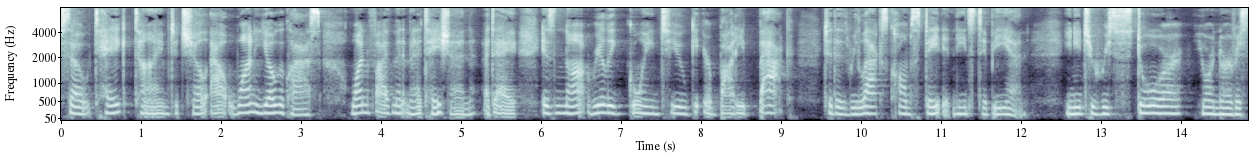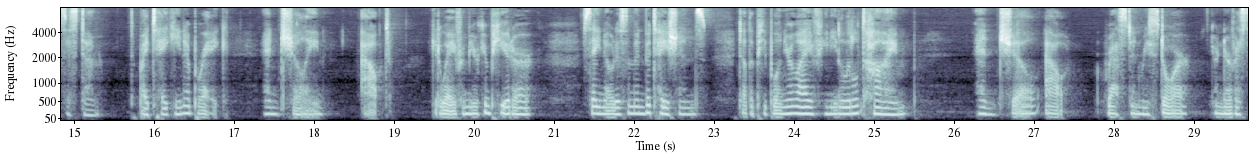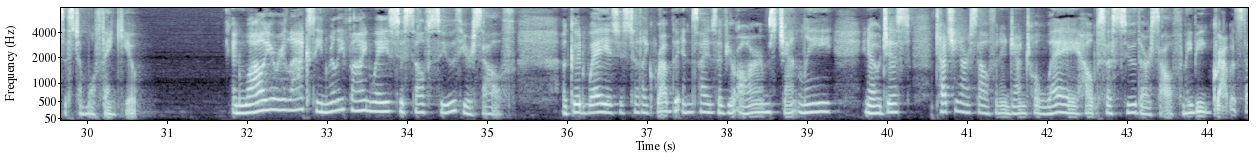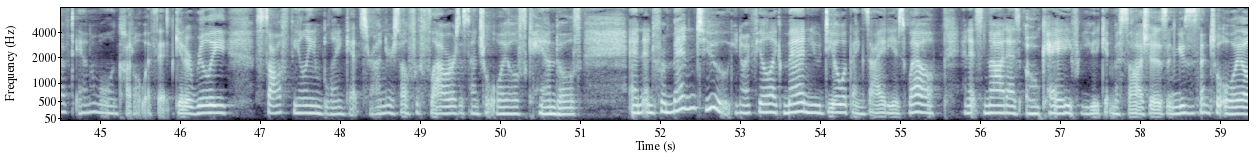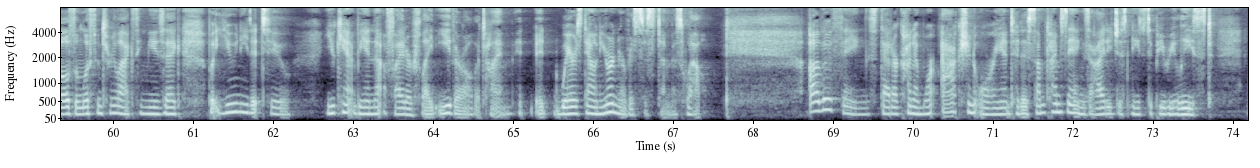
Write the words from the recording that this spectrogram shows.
So take time to chill out. One yoga class, one five minute meditation a day is not really going to get your body back to the relaxed, calm state it needs to be in. You need to restore your nervous system by taking a break and chilling out. Get away from your computer. Say no to some invitations. Tell the people in your life you need a little time and chill out. Rest and restore. Your nervous system will thank you. And while you're relaxing, really find ways to self soothe yourself a good way is just to like rub the insides of your arms gently. You know, just touching ourselves in a gentle way helps us soothe ourselves. Maybe grab a stuffed animal and cuddle with it. Get a really soft feeling blanket. Surround yourself with flowers, essential oils, candles. And, and for men too, you know, I feel like men, you deal with anxiety as well. And it's not as okay for you to get massages and use essential oils and listen to relaxing music, but you need it too you can't be in that fight or flight either all the time. It, it wears down your nervous system as well. Other things that are kind of more action oriented is sometimes the anxiety just needs to be released.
